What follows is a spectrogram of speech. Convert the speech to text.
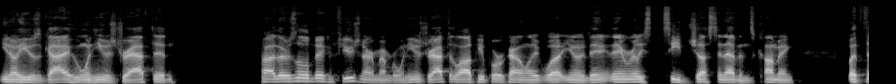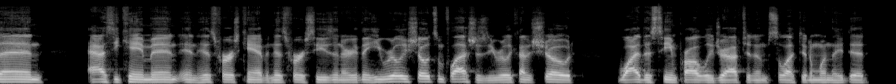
You know, he was a guy who, when he was drafted, uh, there was a little bit of confusion. I remember when he was drafted, a lot of people were kind of like, "What?" You know, they, they didn't really see Justin Evans coming. But then, as he came in in his first camp in his first season, and everything, he really showed some flashes. He really kind of showed why this team probably drafted him, selected him when they did,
